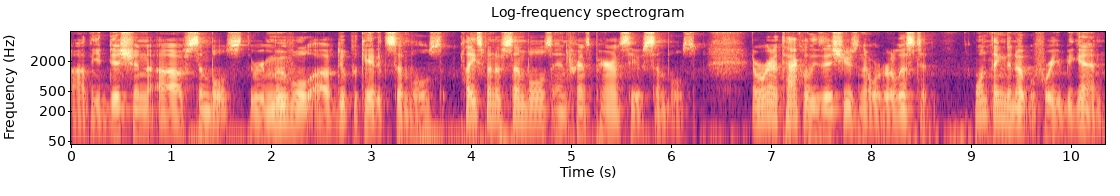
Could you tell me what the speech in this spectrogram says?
uh, the addition of symbols, the removal of duplicated symbols, placement of symbols, and transparency of symbols. And we're going to tackle these issues in the order listed. One thing to note before you begin,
